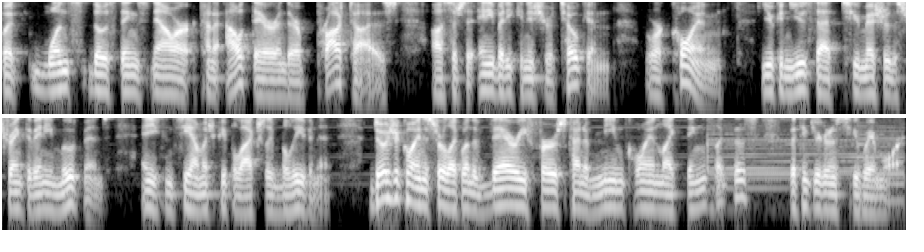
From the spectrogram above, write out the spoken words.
but once those things now are kind of out there and they're productized uh, such that anybody can issue a token or a coin you can use that to measure the strength of any movement and you can see how much people actually believe in it. Dogecoin is sort of like one of the very first kind of meme coin like things like this, but I think you're going to see way more.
